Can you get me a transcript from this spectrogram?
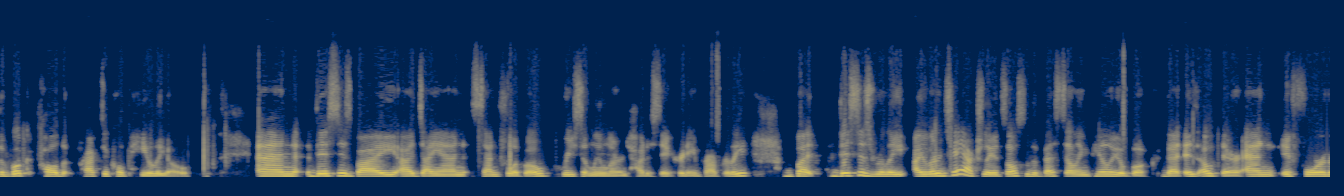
the book called Practical Paleo. And this is by uh, Diane Sanfilippo. Recently learned how to say her name properly. But this is really, I learned today actually, it's also the best selling paleo book that is out there. And if for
